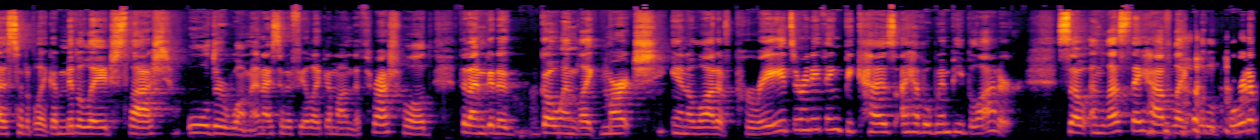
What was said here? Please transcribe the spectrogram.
a, sort of like a middle aged slash older woman, I sort of feel like I'm on the threshold that I'm going to go and like march in a lot of parades or anything because I have a wimpy bladder. So unless they have like little porta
